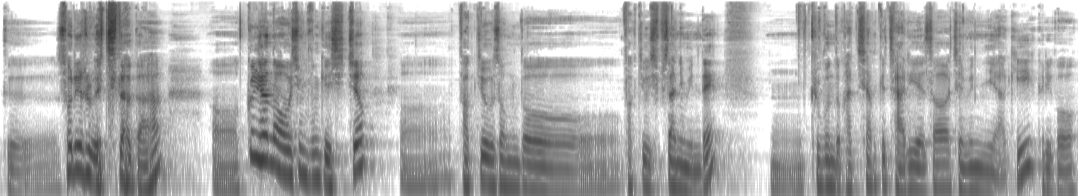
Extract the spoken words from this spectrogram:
그, 소리를 외치다가, 어, 끌려 나오신 분 계시죠? 어, 박지호 성도, 박지호 집사님인데, 음, 그분도 같이 함께 자리에서 재밌는 이야기, 그리고,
